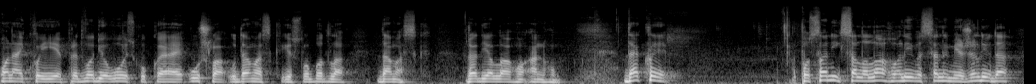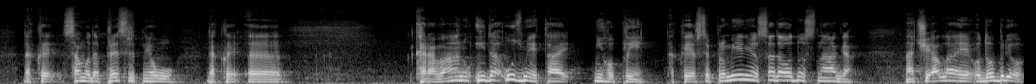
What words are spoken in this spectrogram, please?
onaj koji je predvodio vojsku koja je ušla u Damask i oslobodila Damask, radijallahu anhum. Dakle, poslanik sallallahu alaihi ve sellem je želio da dakle samo da presretne ovu dakle e, karavanu i da uzme taj njihov plin. Dakle, jer se promijenio sada odnos snaga. Znači, Allah je odobrio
